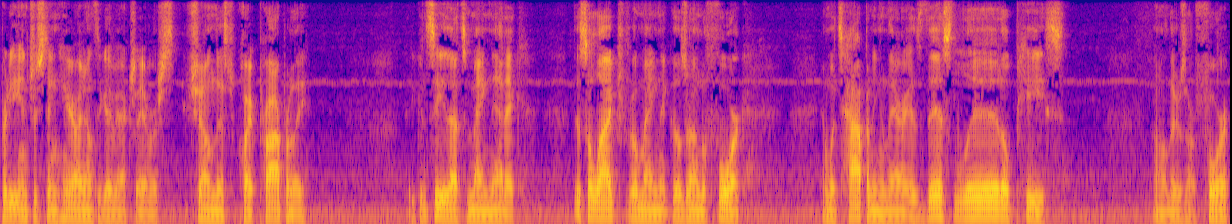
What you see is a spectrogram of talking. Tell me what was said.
Pretty interesting here. I don't think I've actually ever shown this quite properly. You can see that's magnetic. This electromagnet goes around the fork. And what's happening there is this little piece. Oh, there's our fork.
